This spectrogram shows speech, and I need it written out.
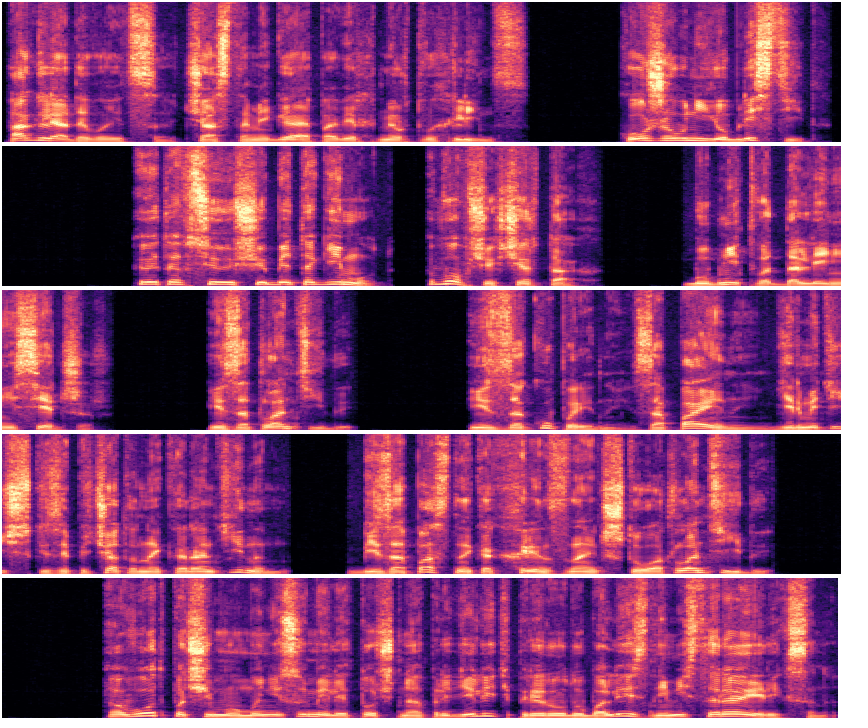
Оглядывается, часто мигая поверх мертвых линз. Кожа у нее блестит. Это все еще бетагемот, в общих чертах. Бубнит в отдалении Седжер. Из Атлантиды. Из закупоренной, запаянной, герметически запечатанной карантином, безопасной, как хрен знает что, Атлантиды. А вот почему мы не сумели точно определить природу болезни мистера Эриксона.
